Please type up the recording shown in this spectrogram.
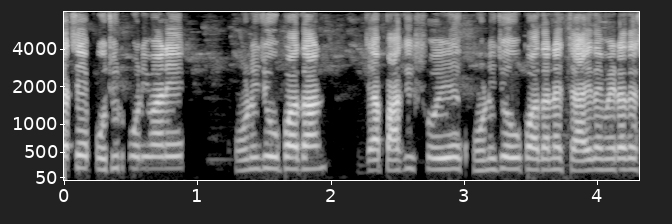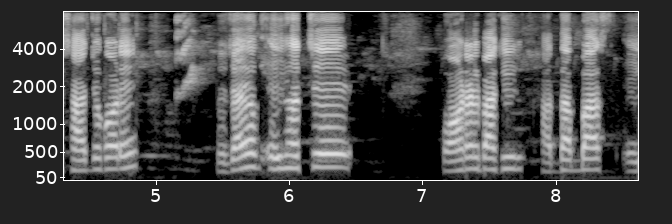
আছে প্রচুর পরিমাণে খনিজ উপাদান, যা পাখির শরীরে খনিজ উপাদানের চাহিদা মেটাতে সাহায্য করে। তো যাই হোক, এই হচ্ছে ককটেল পাখির খাদ্যাভ্যাস। এই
